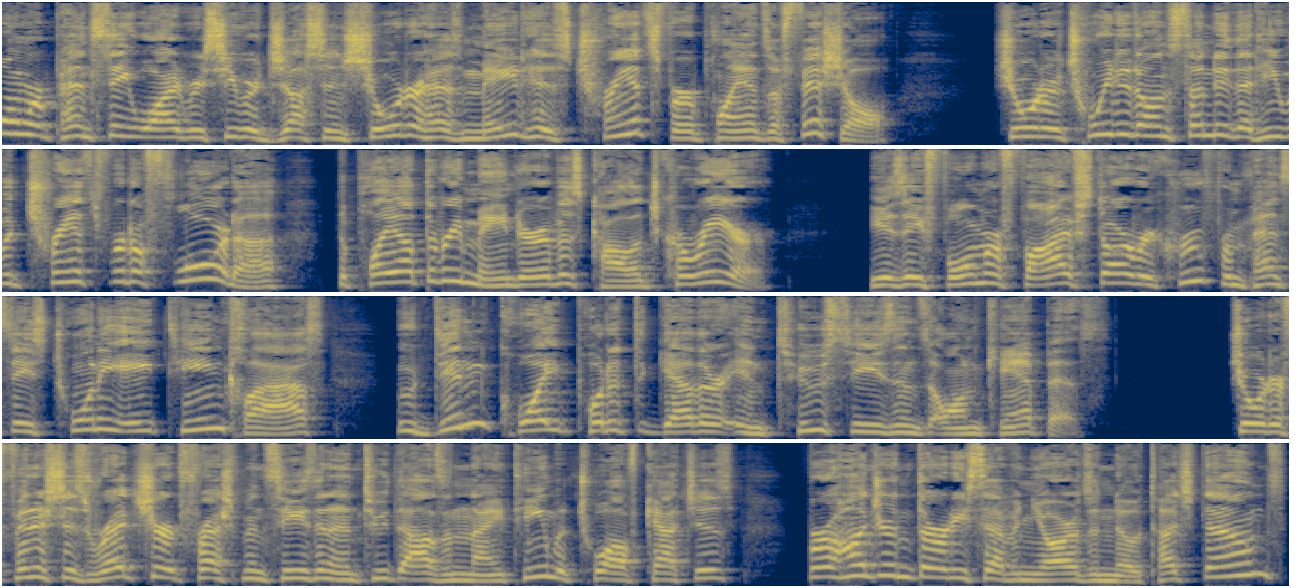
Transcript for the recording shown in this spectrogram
Former Penn State wide receiver Justin Shorter has made his transfer plans official. Shorter tweeted on Sunday that he would transfer to Florida to play out the remainder of his college career. He is a former five star recruit from Penn State's 2018 class who didn't quite put it together in two seasons on campus. Shorter finished his redshirt freshman season in 2019 with 12 catches for 137 yards and no touchdowns,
